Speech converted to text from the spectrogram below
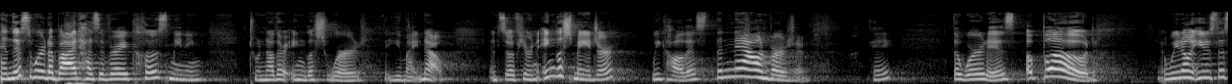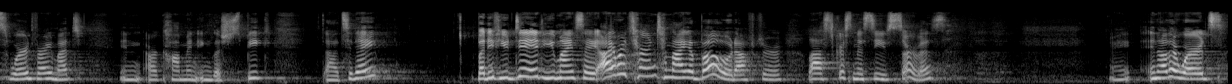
And this word abide has a very close meaning to another English word that you might know. And so if you're an English major, we call this the noun version. Okay? The word is abode. And we don't use this word very much in our common English speak uh, today. But if you did, you might say, I returned to my abode after last Christmas Eve service. Right? In other words,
